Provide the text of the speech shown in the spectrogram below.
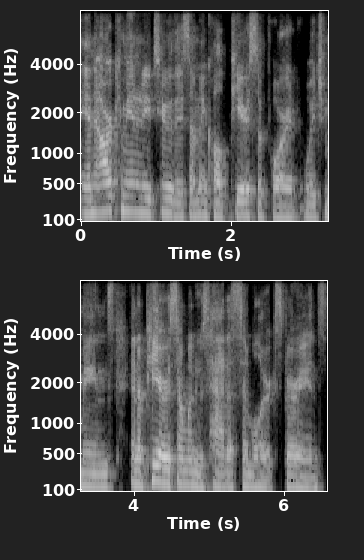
in our community too there's something called peer support which means and a peer is someone who's had a similar experience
